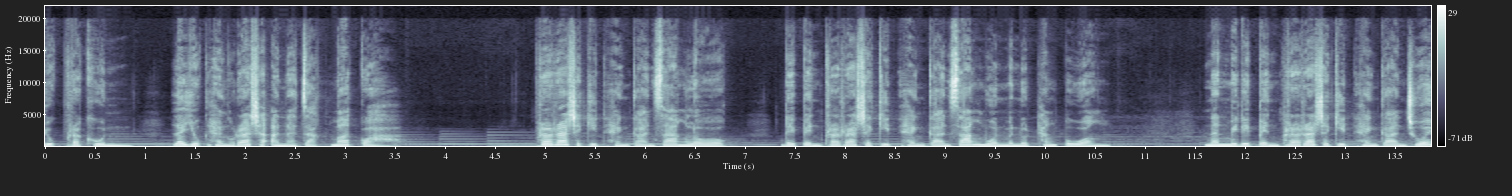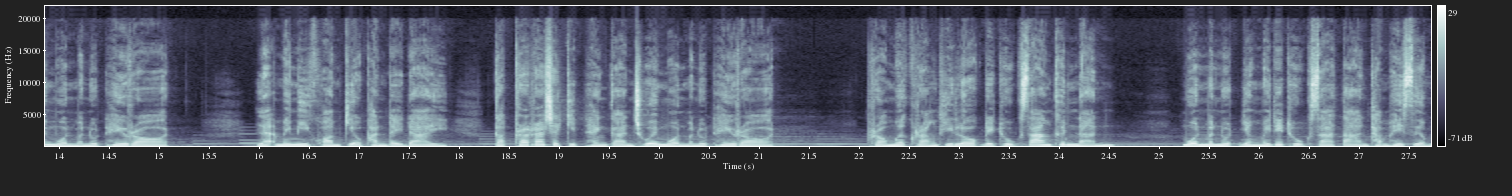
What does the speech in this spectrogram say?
ยุคพระคุณ และยุคแห่งราชอาณาจักรมากกว่า พระราชกิจแห่งการสร้างโลก ได้เป็นพระราชกิจแห่งการสร้างมวลมนุษย์ทั้งปวง นั่นไม่ได้เป็นพระราชกิจแห่งการช่วยมวลมนุษย์ให้รอด และไม่มีความเกี่ยวพันใด ๆ กับพระราชกิจแห่งการช่วยมวลมนุษย์ให้รอด เพราะเมื่อครั้งที่โลกได้ถูกสร้างขึ้นนั้น มวลมนุษย์ยังไม่ได้ถูกซาตานทำให้เสื่อม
